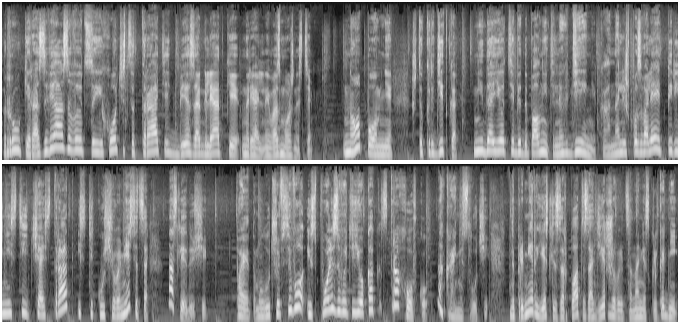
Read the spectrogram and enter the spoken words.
руки развязываются и хочется тратить без оглядки на реальные возможности. Но помни, что кредитка не дает тебе дополнительных денег, она лишь позволяет перенести часть трат из текущего месяца на следующий. Поэтому лучше всего использовать ее как страховку на крайний случай. Например, если зарплата задерживается на несколько дней.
